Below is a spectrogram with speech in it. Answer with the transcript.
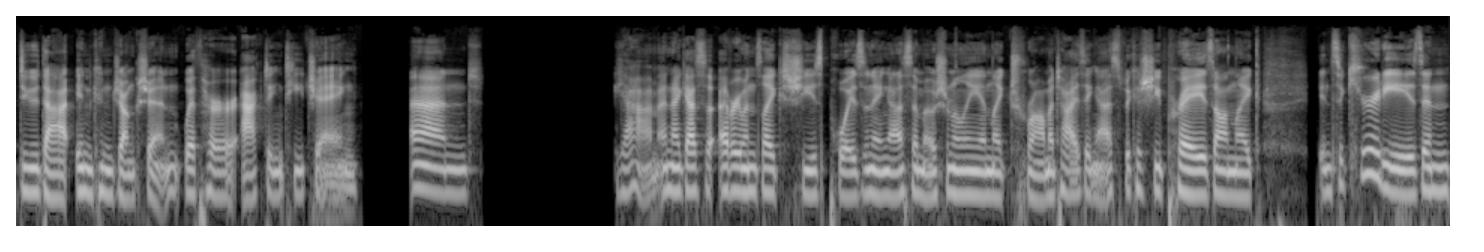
do that in conjunction with her acting teaching. And yeah, and I guess everyone's like she's poisoning us emotionally and like traumatizing us because she preys on like insecurities and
